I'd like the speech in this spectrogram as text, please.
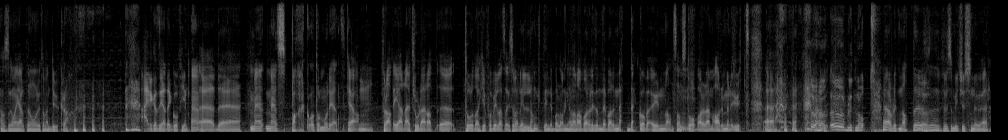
Og kan man hjelpe noen ut av en duk, da. Nei, vi kan si at det går fint. Ja. Uh, det, Med, med spark og tålmodighet. ja. Mm. For at igjen, jeg tror der at uh, Tord har ikke forvilla seg så veldig langt inn i ballongen. Han har bare liksom, Det er bare nett dekke over øynene hans. Han Mm. står bare der med armene ut. Eh, Du har blitt natt. Ja, det har blitt natt, det er så, så mye snø her.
